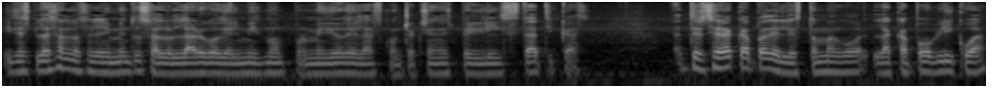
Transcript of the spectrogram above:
y desplazan los alimentos a lo largo del mismo por medio de las contracciones peristáticas. La tercera capa del estómago, la capa oblicua,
